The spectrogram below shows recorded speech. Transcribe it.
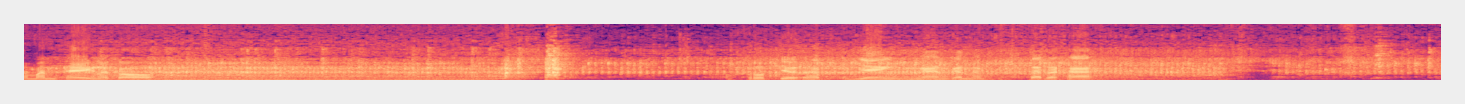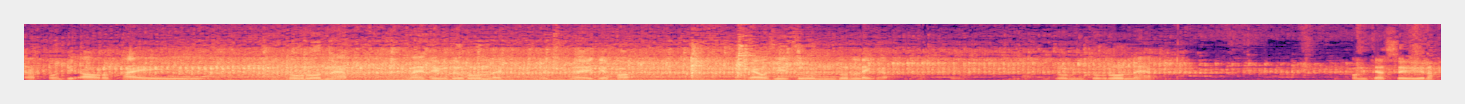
น้ำมันแพงแล้วก็ รถเยอะครับ แย่งงานกันครับ ตัดราคา คนที่ออกรถไถทุกรุ่นนะครับหมายถึงทุกรุ่นเลยไม่ใช่เฉพาะ L40 รุ่นเล็กครับรุ่นทุกรุ่นเลยครับคนจะซื้อนะ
